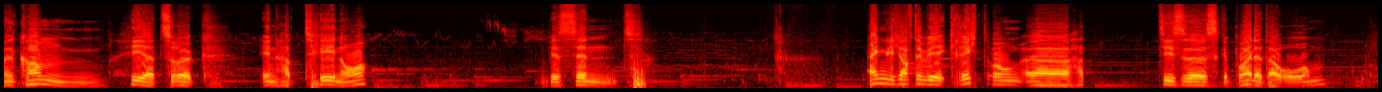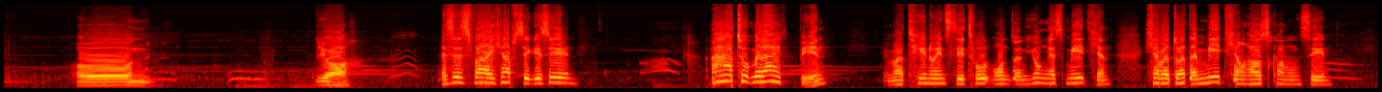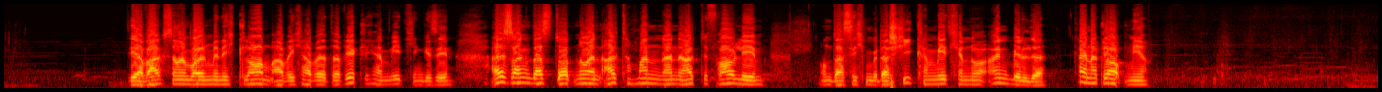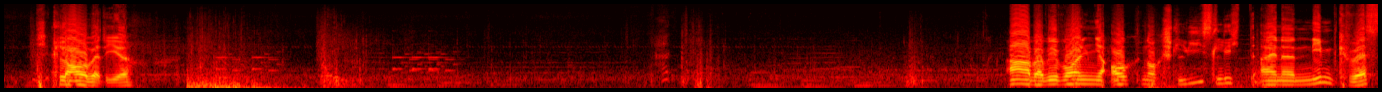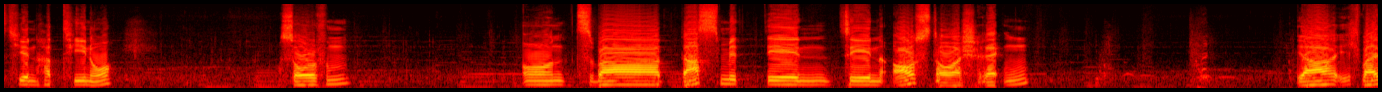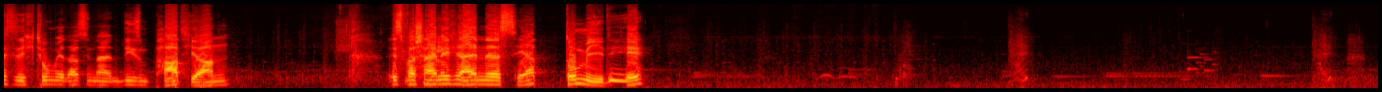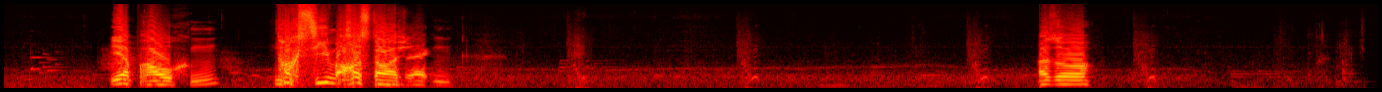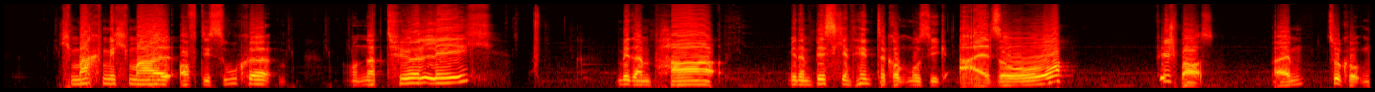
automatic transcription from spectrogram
Willkommen hier zurück in Hateno. Wir sind eigentlich auf dem Weg Richtung äh, hat dieses Gebäude da oben. Und ja, es ist wahr, ich habe sie gesehen. Ah, tut mir leid. Wen? Im Hateno-Institut wohnt ein junges Mädchen. Ich habe dort ein Mädchen rauskommen sehen. Die Erwachsenen wollen mir nicht glauben, aber ich habe da wirklich ein Mädchen gesehen. Alle sagen, dass dort nur ein alter Mann und eine alte Frau leben und dass ich mir das schicke Mädchen nur einbilde. Keiner glaubt mir. Ich glaube dir. Aber wir wollen ja auch noch schließlich eine Nebenquest hier in Hateno solven. Und zwar das mit den 10 Ausdauerschrecken. Ja, ich weiß, ich tue mir das in, diesem Part hier an. Ist wahrscheinlich eine sehr dumme Idee. Wir brauchen noch sieben Ausdauerschrecken. Also ich mache mich mal auf die Suche und natürlich mit ein paar mit ein bisschen Hintergrundmusik. Also viel Spaß beim Zugucken.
